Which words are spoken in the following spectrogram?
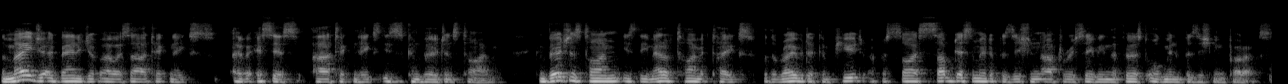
The major advantage of OSR techniques over SSR techniques is convergence time. Convergence time is the amount of time it takes for the rover to compute a precise subdecimeter position after receiving the first augmented positioning products.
